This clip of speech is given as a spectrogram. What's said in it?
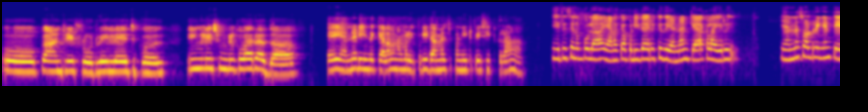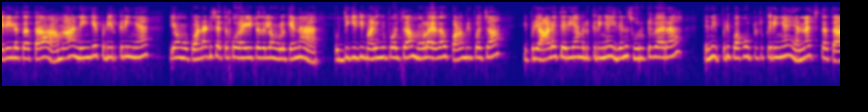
Oh, country fruit village girl. English உங்களுக்கு வராதா? ஏய் என்னடி இந்த கிழவன் நம்மளுக்கு இப்படி டேமேஜ் பண்ணிட்டு பேசிட்டு இருக்கிறான் இரு சின்னப்புல எனக்கு அப்படிதான் இருக்குது. என்னன்னு கேட்கலாம் இரு. என்ன சொல்றீங்கன்னு தெரியல தாத்தா. ஆமா நீங்க எப்படி இருக்கிறீங்க? ஏன் உங்க பொண்டாட்டி செத்து போயிட்டதுல உங்களுக்கு என்ன? புத்தி கிதி மலிஞ்சு போச்சா? மூளை ஏதாவது குழம்பி போச்சா? இப்படி ஆளே தெரியாம இருக்கிறீங்க இது என்ன சுருட்டு வேற. என்ன இப்படி பக்கம் விட்டுட்டு இருக்கிறீங்க? என்னாச்சு தாத்தா?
